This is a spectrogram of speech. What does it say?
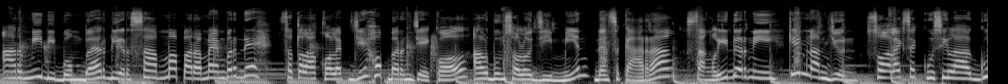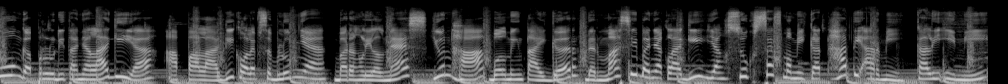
ARMY dibombardir sama para member deh. Setelah collab J-Hope bareng J. Cole, album solo Jimin, dan sekarang sang leader nih Kim Namjoon. Soal eksekusi lagu nggak perlu ditanya lagi ya Apalagi collab sebelumnya. Bareng Lil Nas, Yunha, Bolming Tiger, dan masih banyak lagi yang sukses memikat hati ARMY. Kali ini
